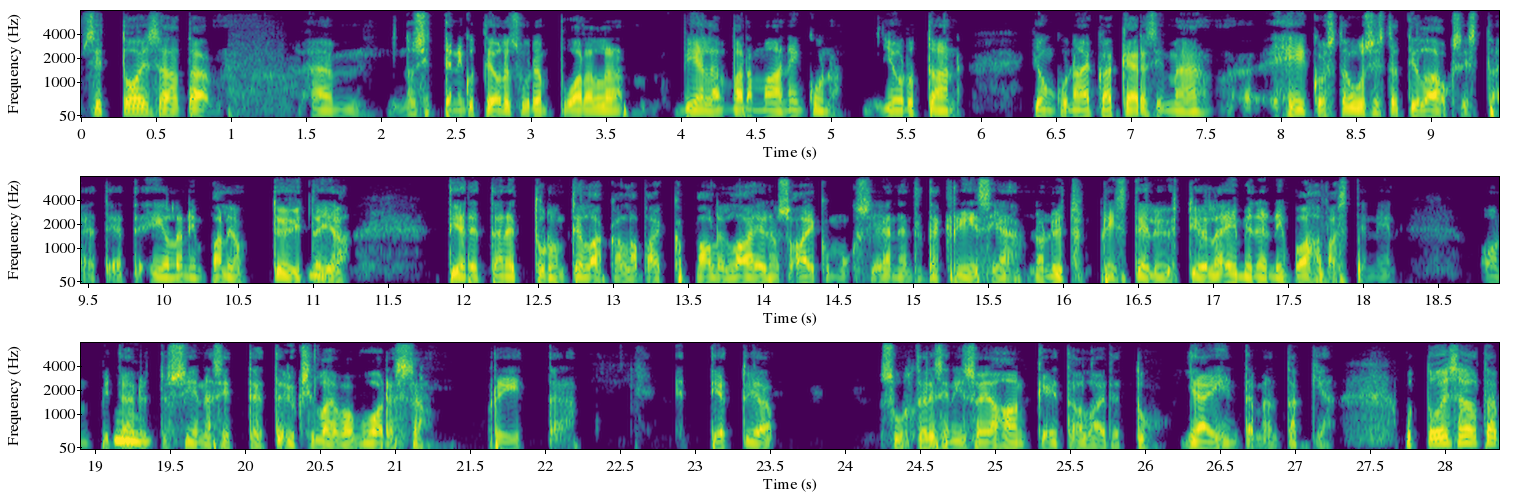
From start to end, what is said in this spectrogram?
Sitten toisaalta no sitten niin kuin teollisuuden puolella vielä varmaan niin kuin joudutaan jonkun aikaa kärsimään heikoista uusista tilauksista, että, että ei ole niin paljon töitä ja tiedetään, että Turun telakalla vaikka oli laajennusaikomuksia ennen tätä kriisiä. No nyt risteilyyhtiöillä ei mene niin vahvasti, niin on pitäydytty mm. siinä sitten, että yksi laiva vuodessa riittää. Et tiettyjä suhteellisen isoja hankkeita on laitettu jäihin tämän takia. Mutta toisaalta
